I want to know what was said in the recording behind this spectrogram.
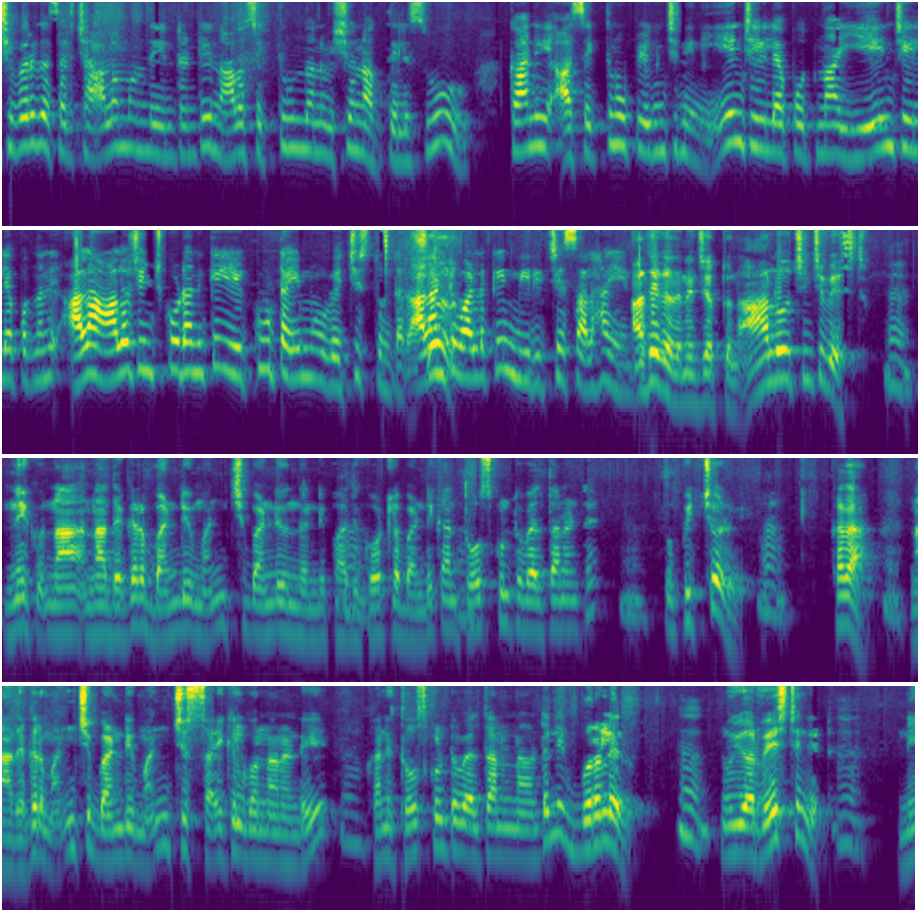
చివరిగా సార్ చాలా మంది ఏంటంటే నాలో శక్తి ఉందన్న విషయం నాకు తెలుసు. కానీ ఆ శక్తిని ఉపయోగించి నేను ఏం చేయలేకపోతున్నా ఏం చేయలేకపోతున్నా అలా ఆలోచించుకోవడానికి ఎక్కువ టైం వెచ్చిస్తుంటారు. అలాంటి వాళ్ళకి మీరు ఇచ్చే సలహా ఏంటి? అదే కదా నేను చెప్తున్నా. ఆలోచించి వేస్ట్. నీకు నా నా దగ్గర బండి మంచి బండి ఉందండి పది కోట్ల బండి కానీ తోసుకుంటూ వెళ్తానంటే నువ్వు పిచ్చోడివి. కదా? నా దగ్గర మంచి బండి మంచి సైకిల్ కొన్నానండి కానీ తోసుకుంటూ వెళ్తానన్నా అంటే నీకు బుర్రలేదు. నువ్వు యు ఆర్ వేస్టింగ్ ఇట్. నీ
